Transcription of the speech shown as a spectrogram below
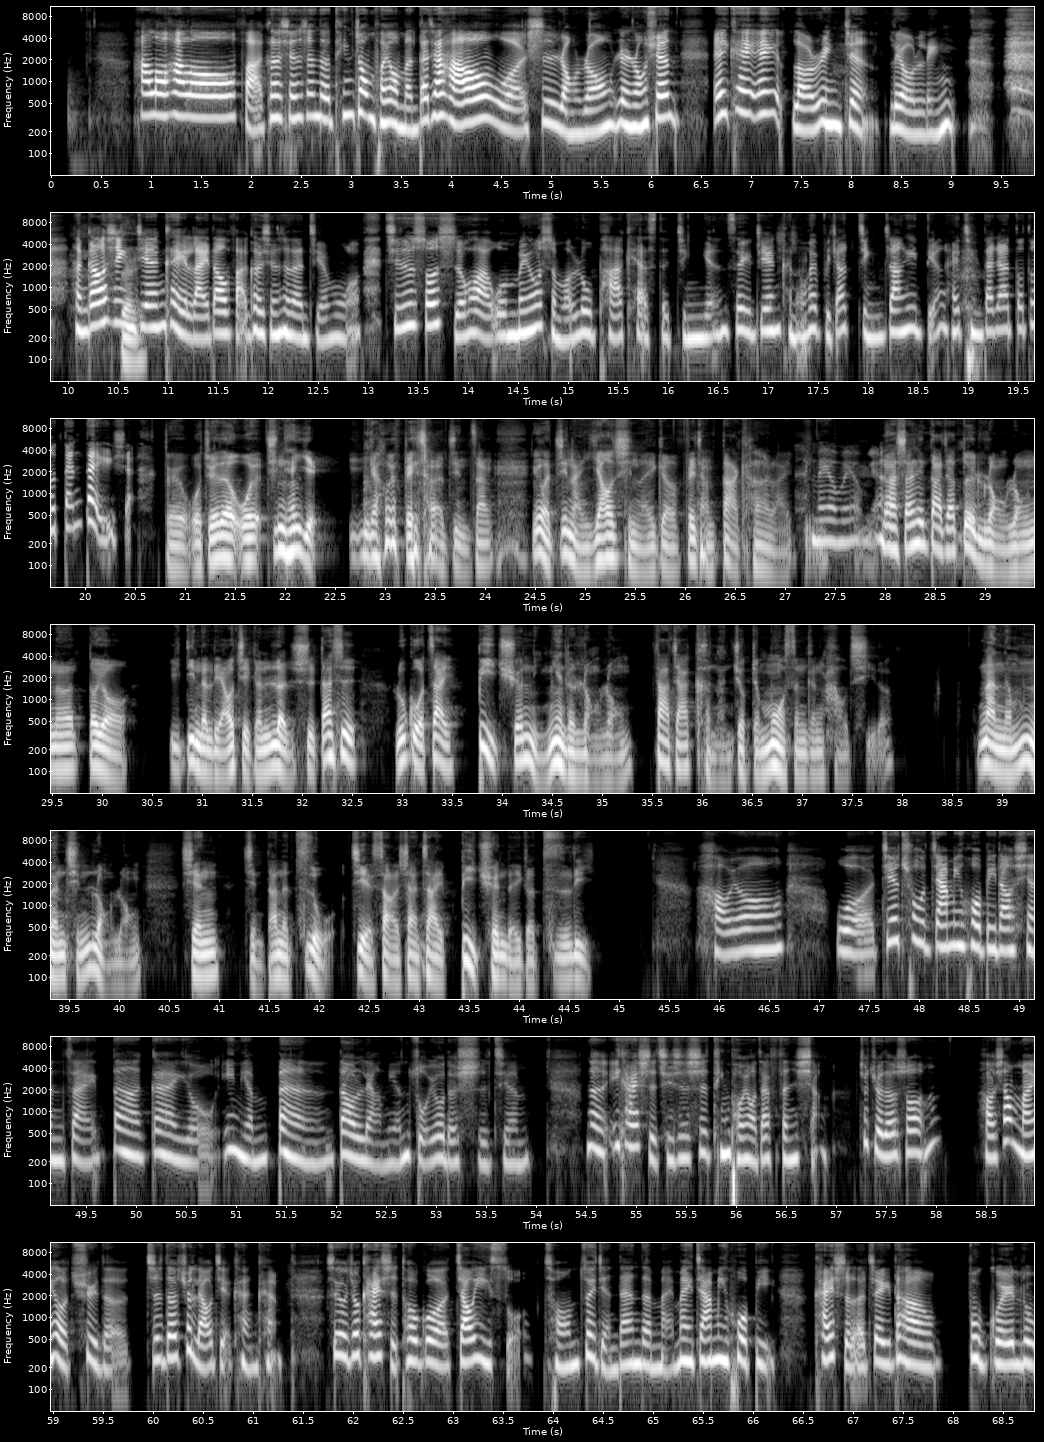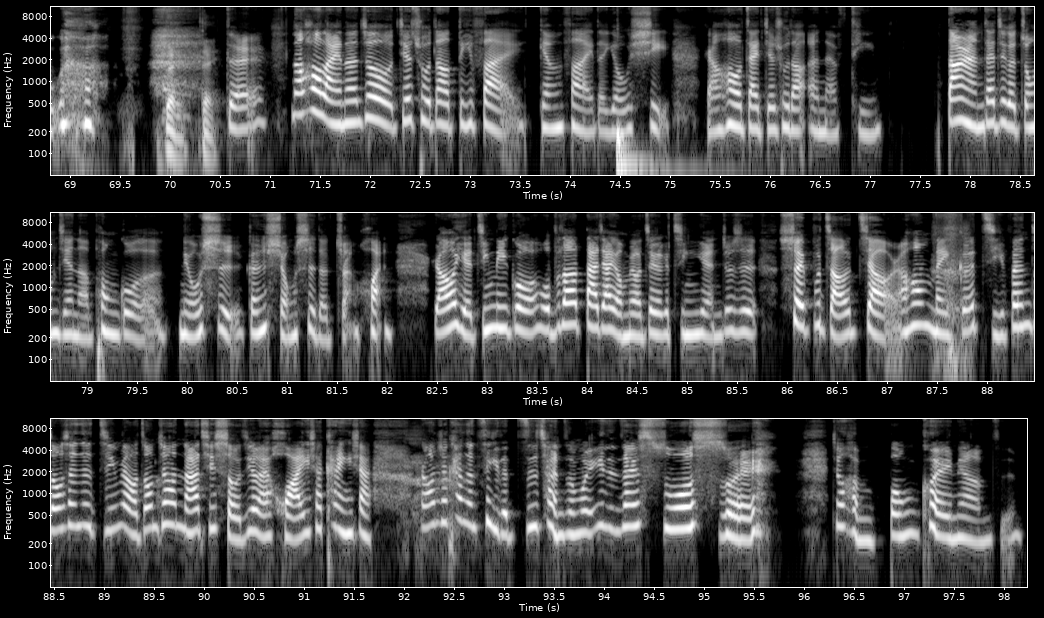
？Hello，Hello，法克先生的听众朋友们，大家好，我是荣荣任荣轩，A.K.A. Lauren Jane 六零。很高兴今天可以来到法克先生的节目哦。其实说实话，我没有什么录 podcast 的经验，所以今天可能会比较紧张一点，还请大家多多担待一下。对，我觉得我今天也应该会非常的紧张，因为我竟然邀请了一个非常大咖的来宾。没有，没有，没有。那相信大家对龙龙呢都有一定的了解跟认识，但是如果在币圈里面的龙龙，大家可能就比较陌生跟好奇了。那能不能请龙龙先简单的自我介绍一下在币圈的一个资历？好哟，我接触加密货币到现在大概有一年半到两年左右的时间。那一开始其实是听朋友在分享，就觉得说，嗯，好像蛮有趣的，值得去了解看看。所以我就开始透过交易所，从最简单的买卖加密货币，开始了这一趟。不归路，对对 对。那后来呢，就接触到 DeFi、GameFi 的游戏，然后再接触到 NFT。当然，在这个中间呢，碰过了牛市跟熊市的转换，然后也经历过。我不知道大家有没有这个经验，就是睡不着觉，然后每隔几分钟甚至几秒钟就要拿起手机来划一下看一下，然后就看着自己的资产怎么一直在缩水。就很崩溃那样子，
